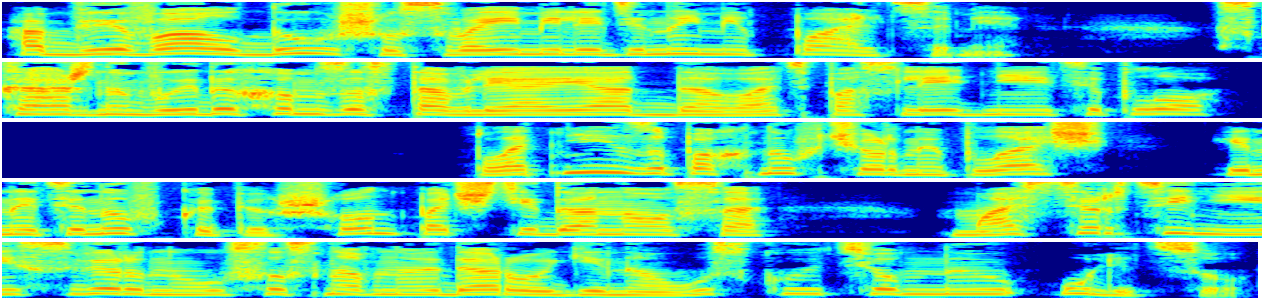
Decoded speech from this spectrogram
обвивал душу своими ледяными пальцами, с каждым выдохом заставляя отдавать последнее тепло. Плотнее запахнув черный плащ и натянув капюшон почти до носа, мастер теней свернул с основной дороги на узкую темную улицу,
